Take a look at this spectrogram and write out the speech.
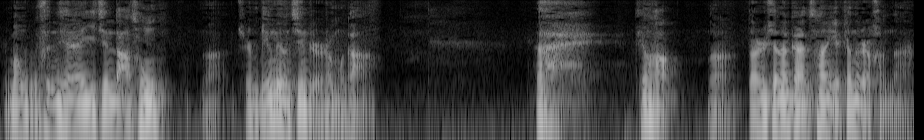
什么五分钱一斤大葱啊，这是明令禁止这么干，哎，挺好。啊！但是现在干餐饮真的是很难，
